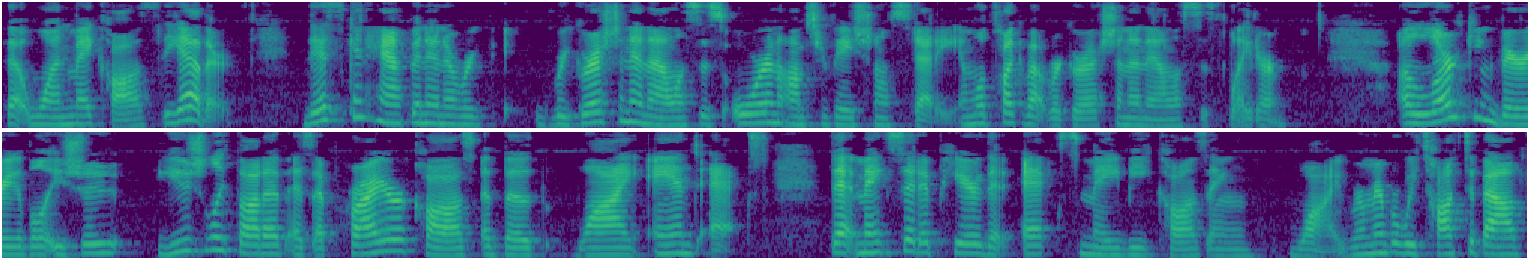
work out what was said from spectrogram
that one may cause the other. This can happen in a re regression analysis or an observational study, and we'll talk about regression analysis later. A lurking variable is usually thought of as a prior cause of both y and x. That makes it appear that x may be causing why. Remember we talked about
